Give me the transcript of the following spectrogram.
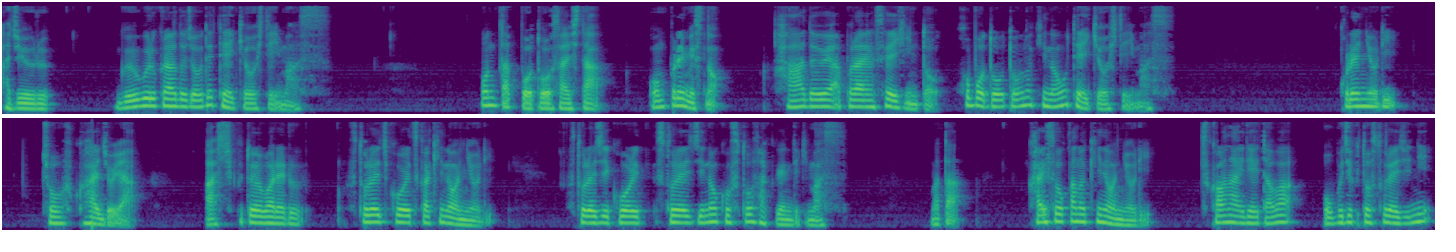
Azure、Google クラウド上で提供しています。ONTAP を搭載したオンプレミスのハードウェアアプライアンス製品とほぼ同等の機能を提供しています。これにより、重複排除や圧縮と呼ばれるストレージ効率化機能により、ストレージ効率ストレージのコストを削減できます。また、階層化の機能により、使わないデータはオブジェクトストレージに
